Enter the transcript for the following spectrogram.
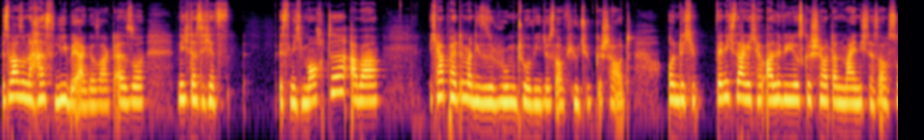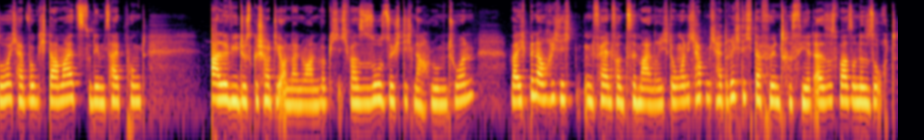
es war so eine Hassliebe, eher gesagt. Also, nicht, dass ich jetzt es nicht mochte, aber ich habe halt immer diese Roomtour-Videos auf YouTube geschaut. Und ich, wenn ich sage, ich habe alle Videos geschaut, dann meine ich das auch so. Ich habe wirklich damals zu dem Zeitpunkt alle Videos geschaut, die online waren. Wirklich, ich war so süchtig nach Roomtouren, weil ich bin auch richtig ein Fan von Zimmereinrichtungen und ich habe mich halt richtig dafür interessiert. Also es war so eine Sucht.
